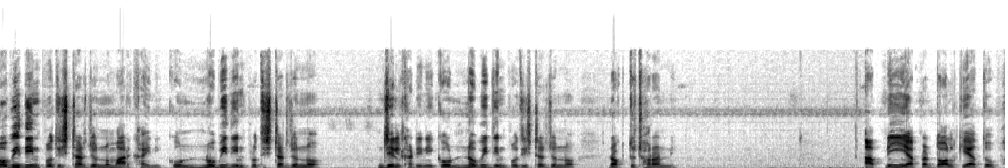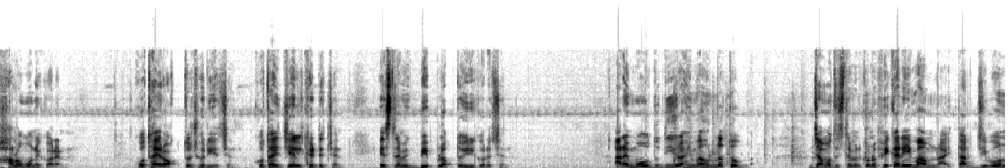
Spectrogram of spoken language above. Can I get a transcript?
নবী দিন প্রতিষ্ঠার জন্য মার খায়নি? কোন নবী দিন প্রতিষ্ঠার জন্য জেল খাটিনি? কোন নবী দিন প্রতিষ্ঠার জন্য রক্ত ছড়াননি আপনি, আপনার দলকে এত ভালো মনে করেন? কোথায় রক্ত ঝরিয়েছেন? কোথায় জেল খেটেছেন? ইসলামিক বিপ্লব তৈরি করেছেন? আরে মৌদুদি রহিমাহুল্লাহ তো জামাত ইসলামের কোনো ফিকার ইমাম নাই। তার জীবন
